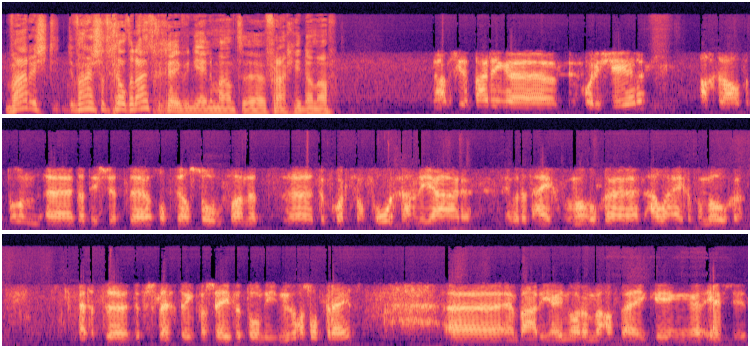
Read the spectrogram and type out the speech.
Waar is, waar is dat geld dan uitgegeven in die ene maand, uh, vraag je je dan af? Nou, misschien een paar dingen uh, corrigeren. 8,5 ton, uh, dat is het optelsom van het tekort van voorgaande jaren. En wat het eigen vermogen, het oude eigen vermogen. Met het, de verslechtering van 7 ton die nu nog eens optreedt. En waar die enorme afwijking in zit,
